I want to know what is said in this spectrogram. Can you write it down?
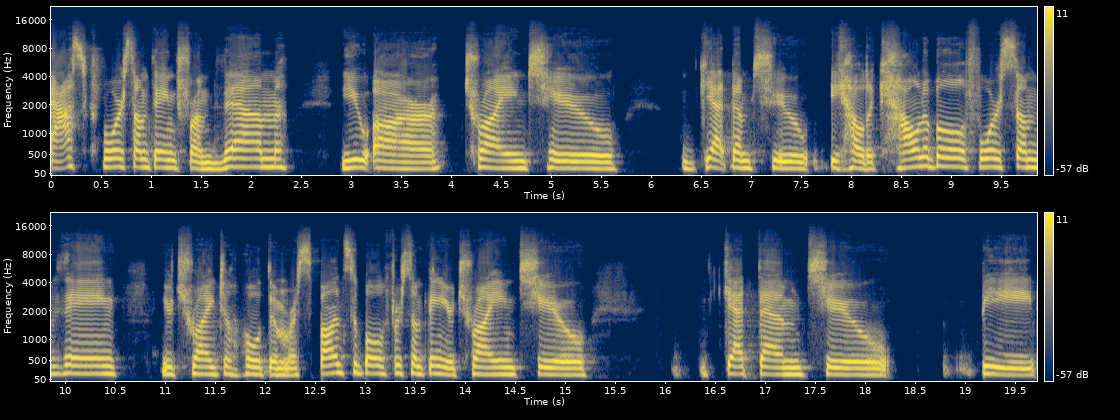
ask for something from them you are trying to get them to be held accountable for something. You're trying to hold them responsible for something. You're trying to get them to be,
